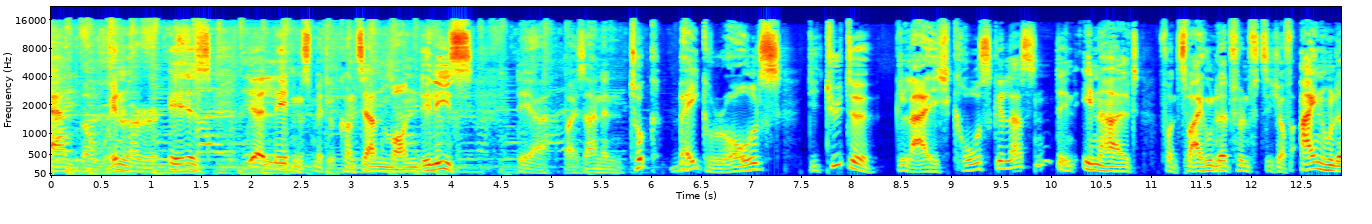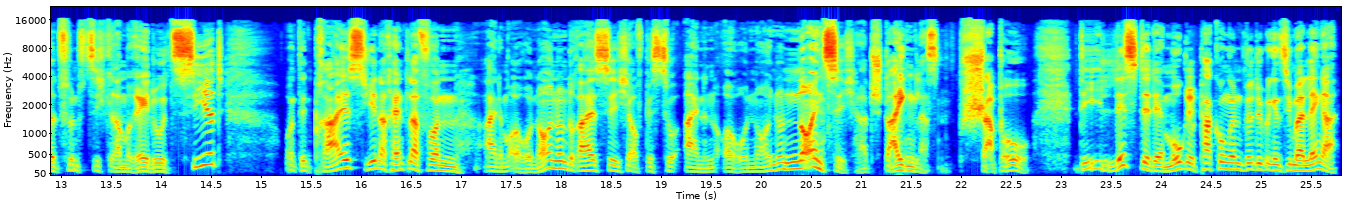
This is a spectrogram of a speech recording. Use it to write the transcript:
and the winner is der Lebensmittelkonzern Mondelez, der bei seinen Tuck Bake Rolls die Tüte gleich groß gelassen, den Inhalt von 250 auf 150 Gramm reduziert und den Preis je nach Händler von 1,39 Euro auf bis zu 1,99 Euro hat steigen lassen. Chapeau! Die Liste der Mogelpackungen wird übrigens immer länger,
